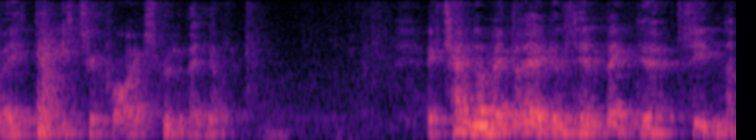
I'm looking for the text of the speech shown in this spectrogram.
veit jeg ikke hva jeg skulle velge. Jeg kjenner meg dregen til begge sidene.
